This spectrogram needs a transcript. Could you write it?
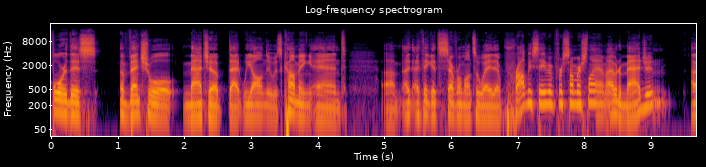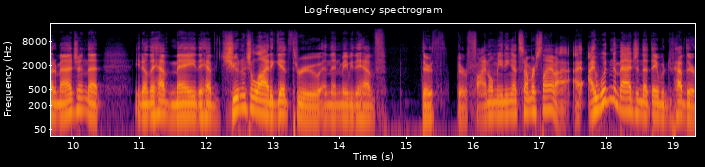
for this eventual matchup that we all knew was coming. And um, I, I, think it's several months away. They'll probably save it for SummerSlam. I would imagine. I would imagine that you know they have May, they have June and July to get through, and then maybe they have their their final meeting at SummerSlam. I, I, I wouldn't imagine that they would have their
